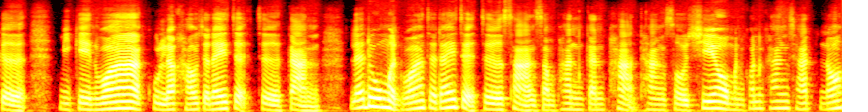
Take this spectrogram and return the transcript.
เกิด มีเกณฑ์ว่าคุณและเขาจะได้เจอเจอกัน และดูเหมือนว่าจะได้เจอเจอสารสัมพันธ์กันผ่านทางโซเชียลมันค่อนข้างชัดเนาะ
